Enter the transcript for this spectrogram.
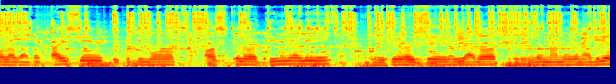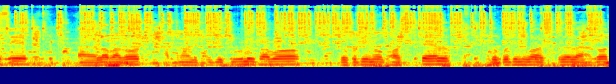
অলপ আগত পাইছোঁ দুকুটিমুখ হস্পিটেলৰ তিনিআলি। এইটোৱে হৈছে এই আগত এজন মানুহ এজন আহি আছে। তাৰ অলপ আগত আপোনালোকে দেখিবলৈ পাব দুকুটিমুখ হস্পিটেল। দুকুটিমুখ হস্পিটেলৰ আগত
